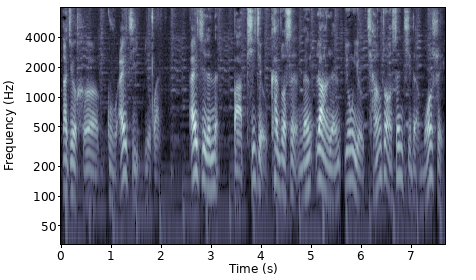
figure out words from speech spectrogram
那就和古埃及有关。埃及人呢，把啤酒看作是能让人拥有强壮身体的魔水。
